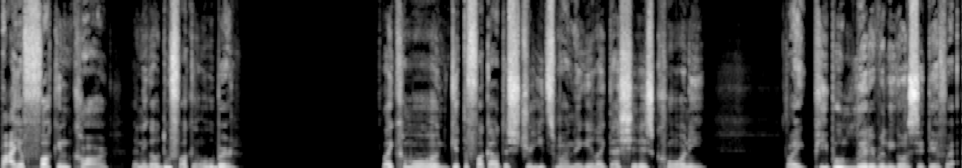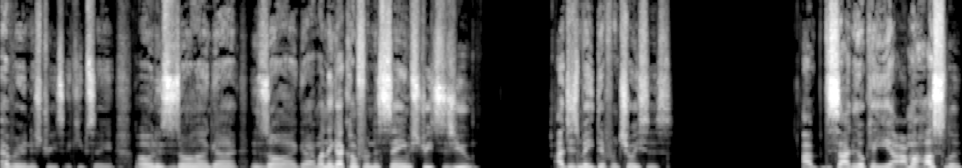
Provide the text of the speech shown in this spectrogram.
buy a fucking car, and then go do fucking Uber. Like, come on, get the fuck out the streets, my nigga. Like that shit is corny. Like people literally gonna sit there forever in the streets and keep saying, "Oh, this is all I got. This is all I got." My nigga, I come from the same streets as you. I just made different choices. I decided, okay, yeah, I'm a hustler,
